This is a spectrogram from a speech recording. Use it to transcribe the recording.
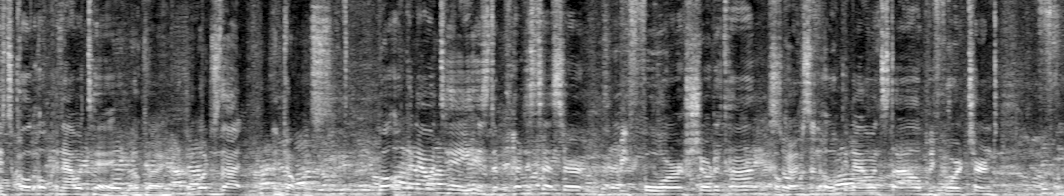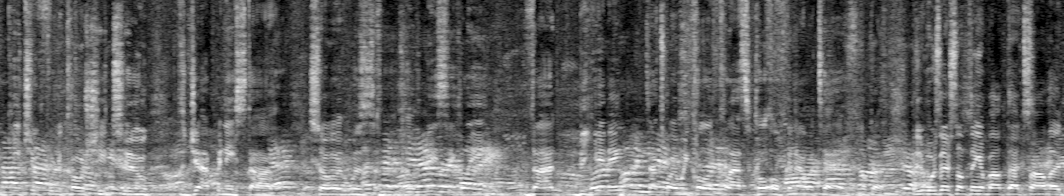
it's called Okinawa Te. Okay. And what does that encompass? Well, Okinawa Te is the predecessor before Shotokan. So Okay. it was an Okinawan style before it turned from Gichin Funakoshi to the Japanese style. So it was basically that beginning. That's why we call it classical Okinawa Te. Okay. Was there something about that style that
